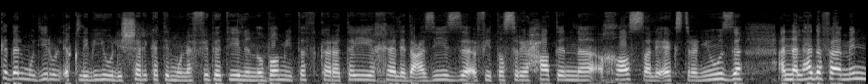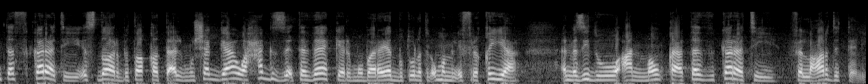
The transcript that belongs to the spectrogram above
أكد المدير الإقليمي للشركة المنفذة لنظام تذكرتي خالد عزيز في تصريحات خاصة لإكسترا نيوز أن الهدف من تذكرة إصدار بطاقة المشجع وحجز تذاكر مباريات بطولة الأمم الإفريقية. المزيد عن موقع تذكرتي في العرض التالي.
